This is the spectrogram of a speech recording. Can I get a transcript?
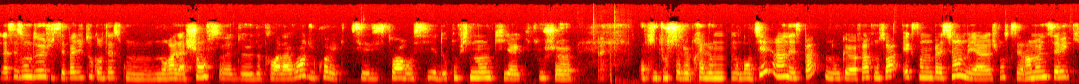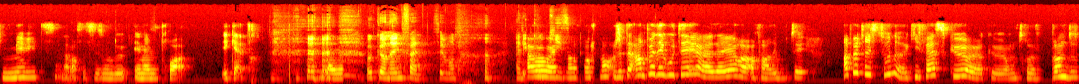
la saison 2, je ne sais pas du tout quand est-ce qu'on aura la chance de, de pouvoir la voir, du coup, avec toutes ces histoires aussi de confinement qui, euh, qui touchent, euh, qui touchent à peu près le monde entier, hein, n'est-ce pas? Donc, il va falloir qu'on soit extrêmement patient, mais euh, je pense que c'est vraiment une série qui mérite d'avoir cette saison 2, et même 3 et 4. D'ailleurs. Ok, on a une fan, c'est bon. Elle est Ah ouais, non, franchement, j'étais un peu dégoûtée euh, d'ailleurs, euh, enfin dégoûtée, un peu tristoun euh, qu'il fasse que, euh, que entre 22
